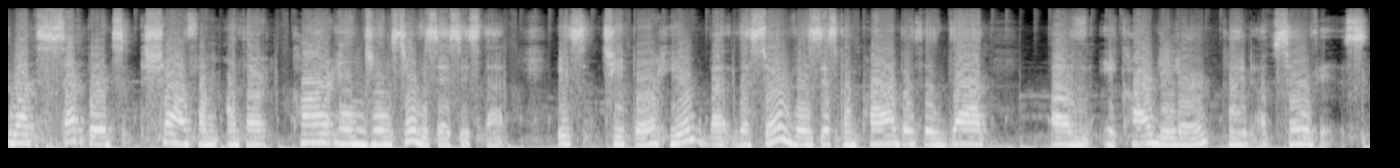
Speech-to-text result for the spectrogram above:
What separates Shell from other car engine services is that it's cheaper here, but the service is comparable to that of a car dealer kind of service.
